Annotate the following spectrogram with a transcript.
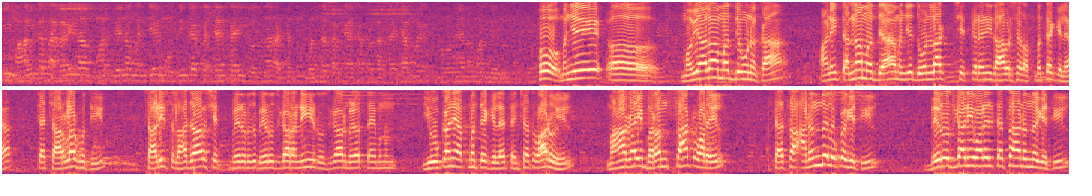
की महाविकास आघाडीला मत देणं म्हणजे मोदींच्या कल्याणकारी योजना राज्यातून बंद करणे अशा प्रकारचा आहे त्यामुळे मोदींना मत देऊ नका. हो म्हणजे मव्याला मत देऊ नका आणि त्यांना मत द्या. म्हणजे दोन लाख शेतकऱ्यांनी दहा वर्षात आत्महत्या केल्या. त्या चार लाख होतील. चाळीस हजार शेत बेरो बेरोजगारांनी रोजगार मिळत नाही म्हणून युवकांनी आत्महत्या केल्या. त्यांच्यात वाढ होईल. महागाई भरमसाठ वाढेल. त्याचा आनंद लोक घेतील. बेरोजगारी वाढेल त्याचा आनंद घेतील.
